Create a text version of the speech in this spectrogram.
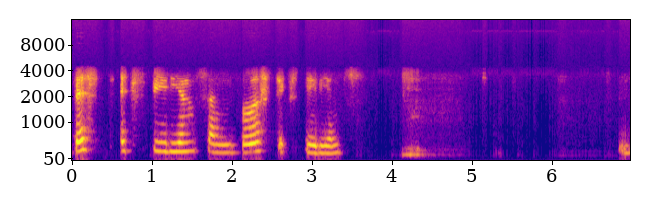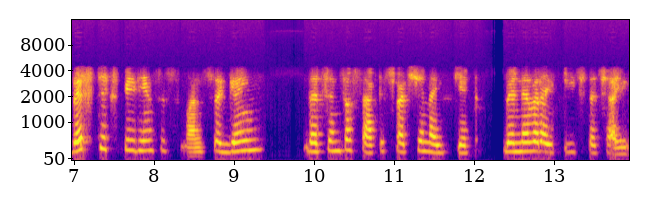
best experience and worst experience best experience is once again that sense of satisfaction I get whenever I teach the child.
